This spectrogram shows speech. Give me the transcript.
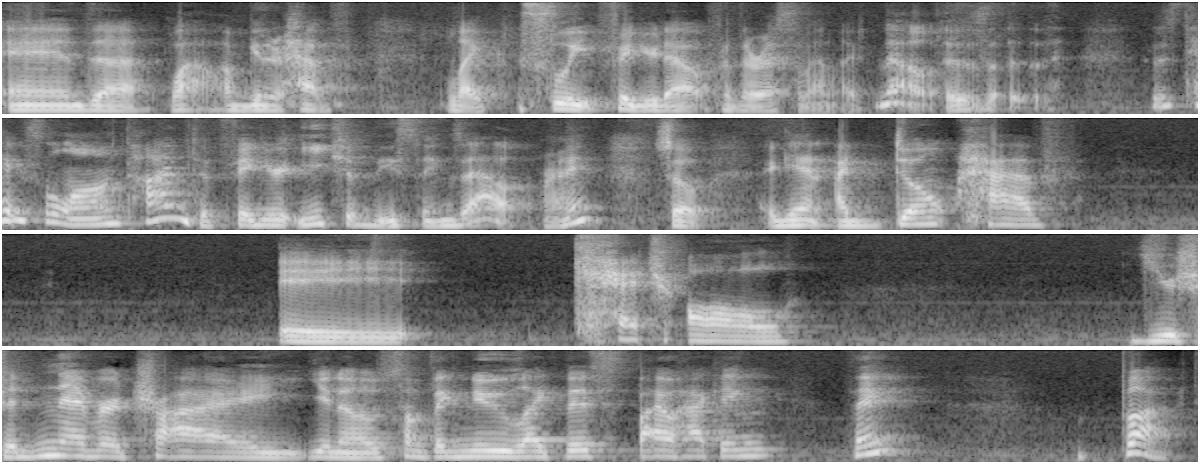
and uh, wow, I'm gonna have like sleep figured out for the rest of my life. No, this takes a long time to figure each of these things out, right? So again, I don't have a catch-all you should never try, you know, something new like this biohacking thing. But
